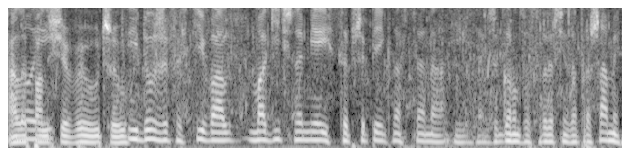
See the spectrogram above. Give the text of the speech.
Ale No pan i- się wyuczył. I duży festiwal, magiczne miejsce, przepiękna scena. I także gorąco serdecznie zapraszamy.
